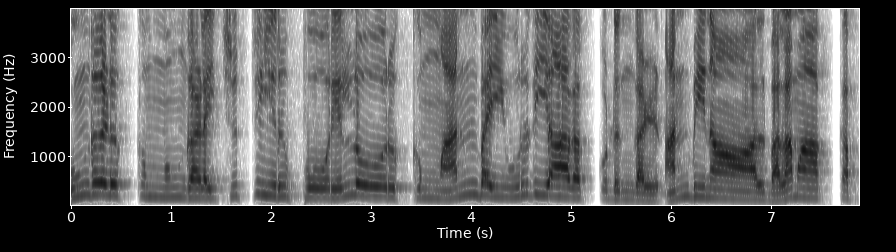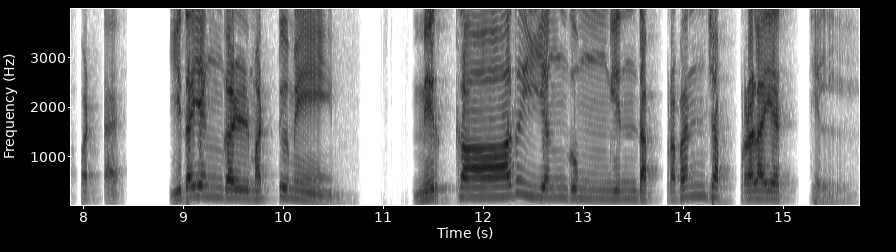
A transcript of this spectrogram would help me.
உங்களுக்கும் உங்களைச் சுற்றியிருப்போர் எல்லோருக்கும் அன்பை உறுதியாகக் கொடுங்கள். அன்பினால் பலமாக்கப்பட்ட இதயங்கள் மட்டுமே. நிற்காது இயங்கும் இந்த பிரபஞ்ச பிரளயத்தில்.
